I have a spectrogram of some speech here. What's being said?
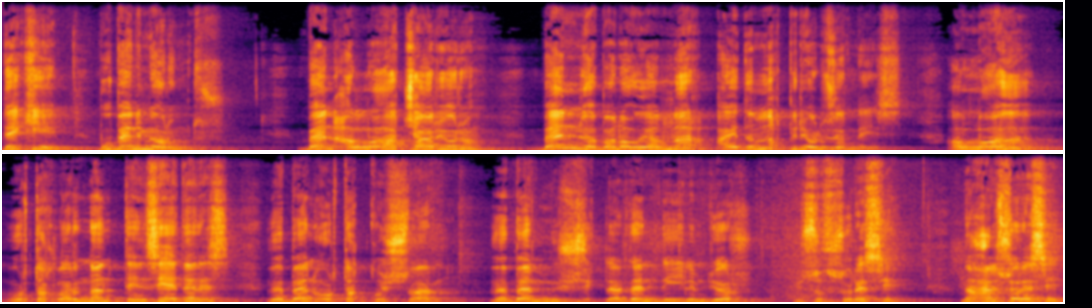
De ki bu benim yorumdur. Ben Allah'a çağırıyorum. Ben ve bana uyanlar aydınlık bir yol üzerindeyiz. Allah'ı ortaklarından tenzih ederiz ve ben ortak koşular ve ben müşriklerden değilim diyor Yusuf suresi. Nahl suresi.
